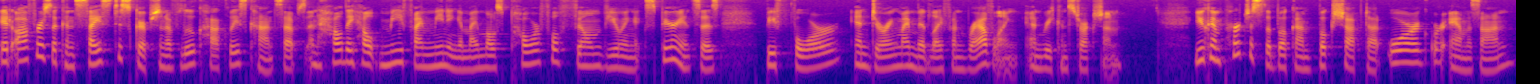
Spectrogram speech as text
It offers a concise description of Luke Hockley's concepts and how they help me find meaning in my most powerful film viewing experiences before and during my midlife unraveling and reconstruction. You can purchase the book on bookshop.org or Amazon,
